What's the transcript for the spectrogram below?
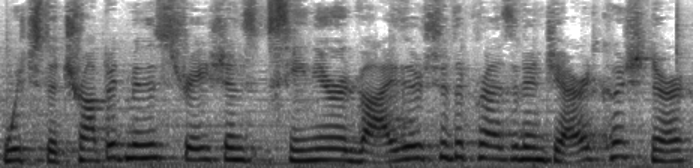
which the Trump administration's senior advisor to the president, Jared Kushner,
